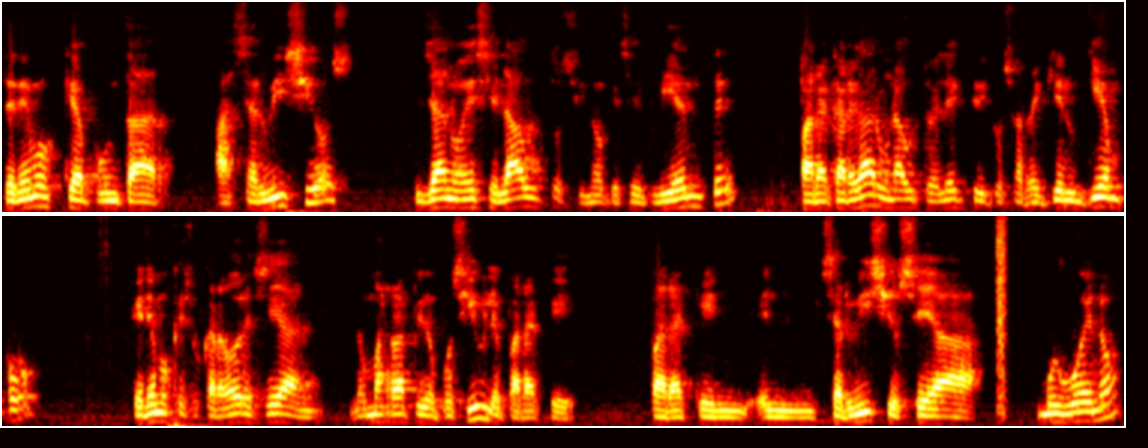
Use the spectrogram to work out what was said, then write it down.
Tenemos que apuntar a servicios, ya no es el auto, sino que es el cliente. Para cargar un auto eléctrico se requiere un tiempo, queremos que sus cargadores sean lo más rápido posible para que, para que el, servicio sea muy bueno.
